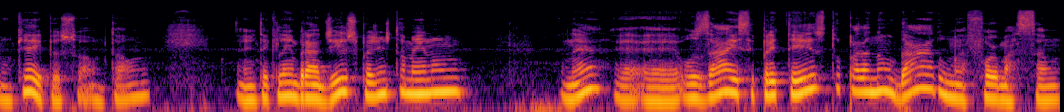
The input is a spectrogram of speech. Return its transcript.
Ok, pessoal? Então, a gente tem que lembrar disso para a gente também não né? É, é, usar esse pretexto para não dar uma formação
